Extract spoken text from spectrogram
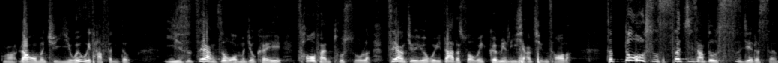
啊，让我们去以为为他奋斗，以是这样子，我们就可以超凡脱俗了，这样就有伟大的所谓革命理想情操了。这都是实际上都是世界的神，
